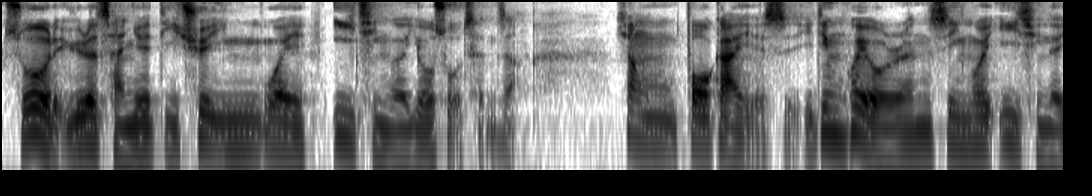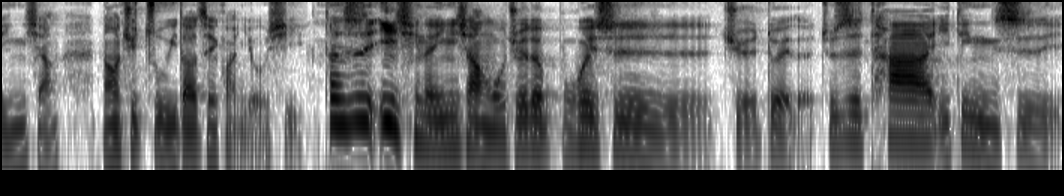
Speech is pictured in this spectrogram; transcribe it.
所有的娱乐产业的确因为疫情而有所成长，像 f o r g u y 也是，一定会有人是因为疫情的影响，然后去注意到这款游戏。但是疫情的影响，我觉得不会是绝对的，就是它一定是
